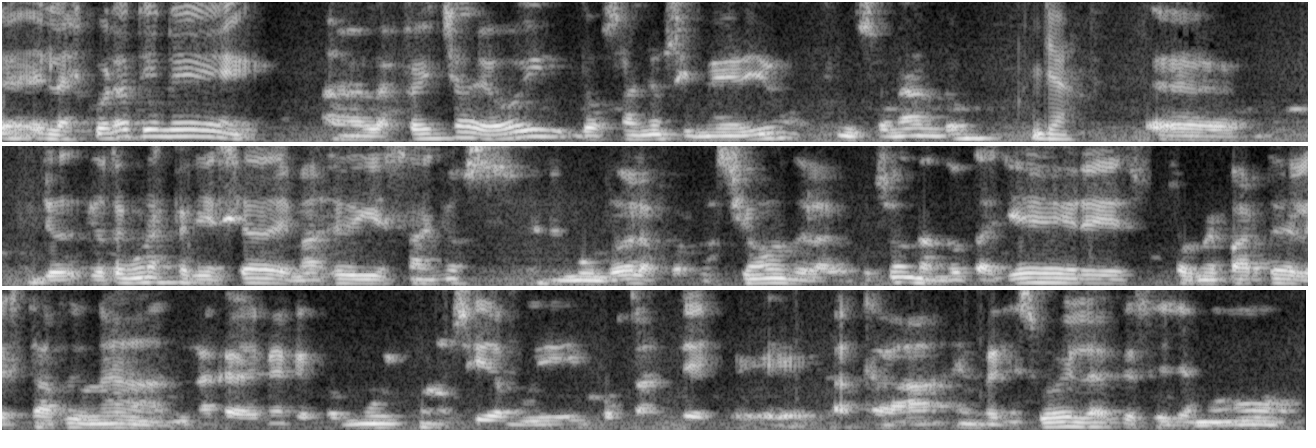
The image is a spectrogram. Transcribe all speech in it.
Eh, la escuela tiene a la fecha de hoy dos años y medio funcionando. Ya. Eh, yo, yo, tengo una experiencia de más de 10 años en el mundo de la formación, de la locución, dando talleres, formé parte del staff de una, de una academia que fue muy conocida, muy importante eh, acá en Venezuela, que se llamó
